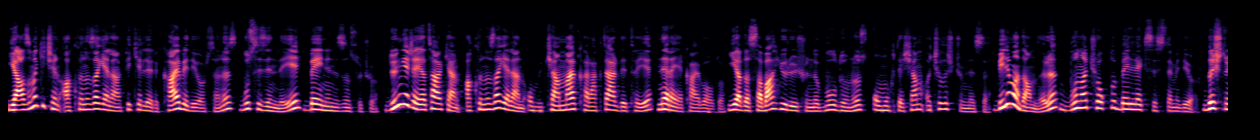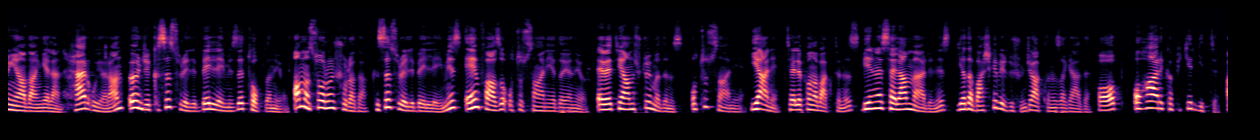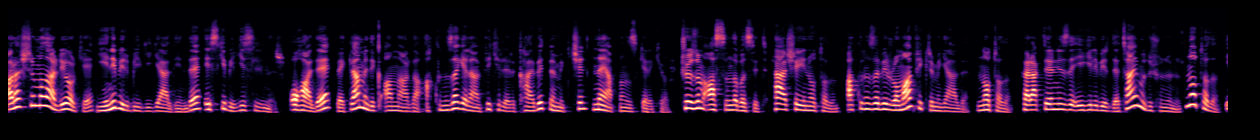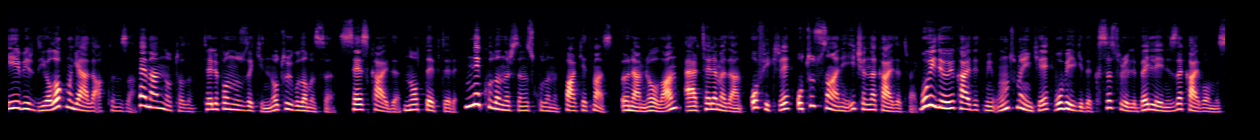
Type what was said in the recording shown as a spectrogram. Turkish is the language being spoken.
Yazmak için aklınıza gelen fikirleri kaybediyorsanız bu sizin değil beyninizin suçu. Dün gece yatarken aklınıza gelen o mükemmel karakter detayı nereye kayboldu? Ya da sabah yürüyüşünde bulduğunuz o muhteşem açılış cümlesi. Bilim adamları buna çoklu bellek sistemi diyor. Dış dünyadan gelen her uyaran önce kısa süreli belleğimizde toplanıyor. Ama sorun şurada. Kısa süreli belleğimiz en fazla 30 saniye dayanıyor. Evet yanlış duymadınız. 30 saniye. Yani telefona baktınız, birine selam verdiniz ya da başka bir düşünce aklınıza geldi. Hop o harika fikir gitti. Araştırmalar diyor ki yeni bir bilgi geldiğinde eski bilgi silinir. O halde beklenmedik anlarda aklınıza gelen fikirleri kaybetmemek için ne yapmanız gerekiyor? Çözüm aslında basit. Her şeyi not alın. Aklınıza bir roman fikri mi geldi? Not alın. Karakterinizle ilgili bir detay mı düşündünüz? Not alın. İyi bir diyalog mu geldi aklınıza? Hemen not alın. Telefonunuzdaki not uygulaması, ses kaydı, not defteri ne kullanırsanız kullanın fark etmez. Önemli olan ertelemeden o fikri 30 saniye içinde kaydetmek. Bu videoyu kaydetmeyi unutmayın ki bu bilgi de kısa süreli belleğinizde kaybolmasın.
